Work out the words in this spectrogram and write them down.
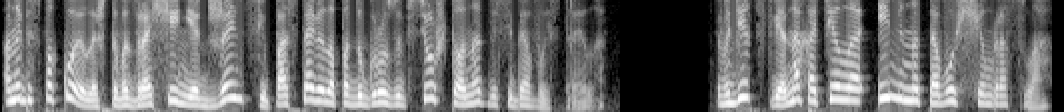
Она беспокоилась, что возвращение Дженси поставило под угрозу все, что она для себя выстроила. В детстве она хотела именно того, с чем росла.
